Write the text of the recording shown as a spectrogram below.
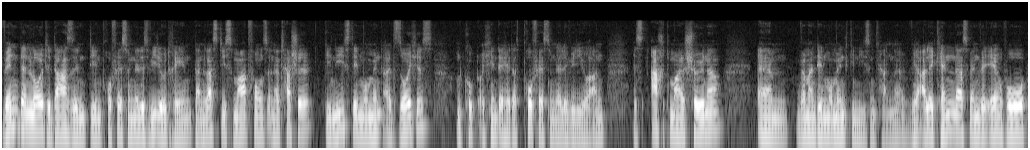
wenn denn Leute da sind, die ein professionelles Video drehen, dann lasst die Smartphones in der Tasche, genießt den Moment als solches und guckt euch hinterher das professionelle Video an. Ist achtmal schöner, ähm, wenn man den Moment genießen kann. Ne? Wir alle kennen das, wenn wir irgendwo,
